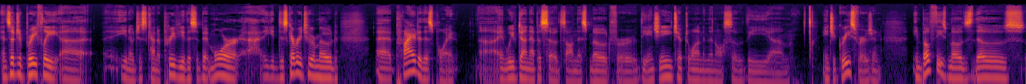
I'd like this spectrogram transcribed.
and so, just briefly, uh, you know, just kind of preview this a bit more. Uh, Discovery Tour mode. Uh, prior to this point, uh, and we've done episodes on this mode for the ancient Egypt one and then also the um, ancient Greece version. In both these modes, those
